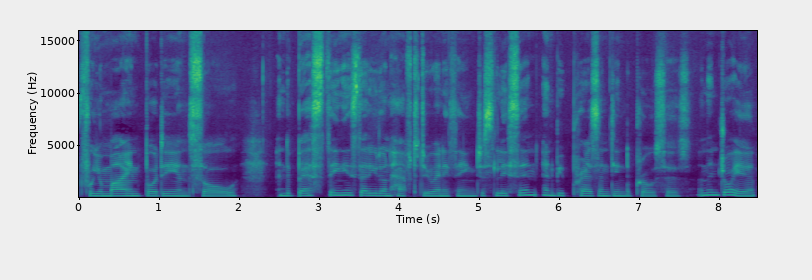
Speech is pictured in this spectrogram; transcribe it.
for your mind, body, and soul. And the best thing is that you don't have to do anything, just listen and be present in the process and enjoy it.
